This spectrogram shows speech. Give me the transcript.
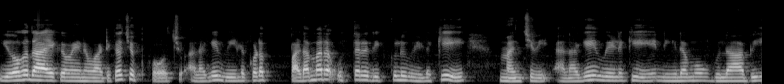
యోగదాయకమైన వాటిగా చెప్పుకోవచ్చు. అలాగే వీళ్ళు కూడా పడమర ఉత్తర దిక్కులు వీళ్ళకి మంచివి. అలాగే వీళ్ళకి నీలము గులాబీ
